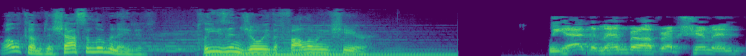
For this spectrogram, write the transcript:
Welcome to Shas Illuminated. Please enjoy the following shir. We had the member of Reb Shimon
